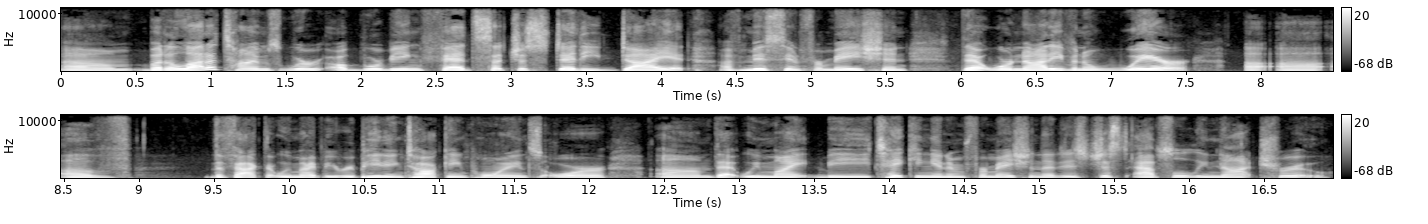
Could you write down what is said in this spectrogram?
Um, but a lot of times we're uh, we're being fed such a steady diet of misinformation that we're not even aware uh, uh, of the fact that we might be repeating talking points or um, that we might be taking in information that is just absolutely not true.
